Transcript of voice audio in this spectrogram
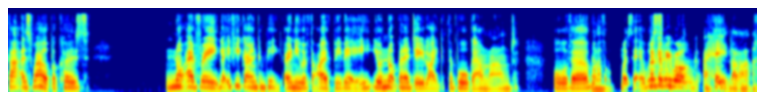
that as well because not every like if you go and compete only with the IFBB, you're not going to do like the ball gown round or the what other No. one was it? It Don't get me wrong, I hate that.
